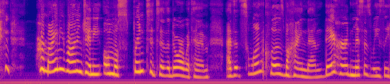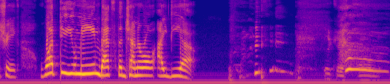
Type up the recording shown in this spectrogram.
Hermione, Ron, and Ginny almost sprinted to the door with him. As it swung closed behind them, they heard Mrs. Weasley shriek, What do you mean that's the general idea? Okay. Um.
